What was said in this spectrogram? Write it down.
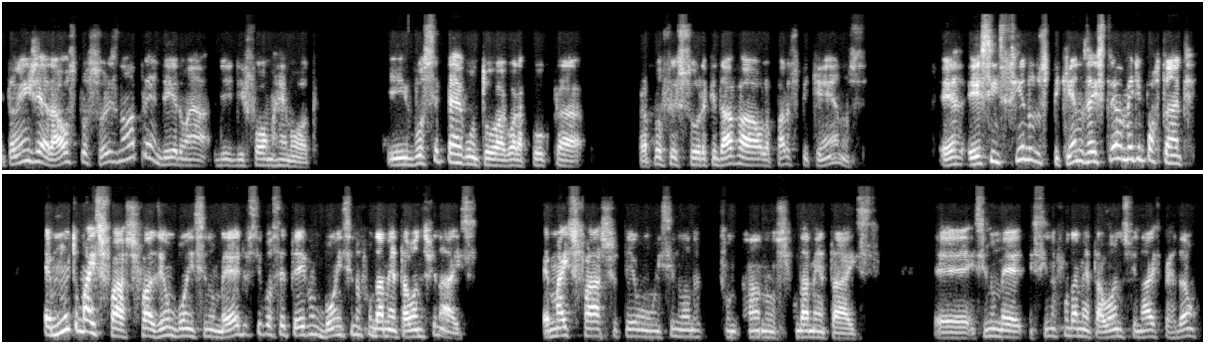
Então, em geral, os professores não aprenderam a, de, de forma remota. E você perguntou agora há pouco para a professora que dava aula para os pequenos, é, esse ensino dos pequenos é extremamente importante. É muito mais fácil fazer um bom ensino médio se você teve um bom ensino fundamental anos finais. É mais fácil ter um ensino anos, fundamentais, é, ensino, médio, ensino fundamental anos finais, perdão,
